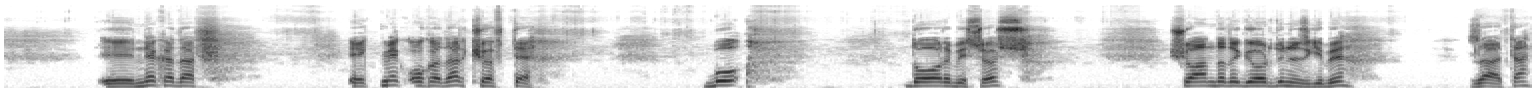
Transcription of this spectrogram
e, ne kadar ekmek o kadar köfte. Bu doğru bir söz. Şu anda da gördüğünüz gibi zaten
